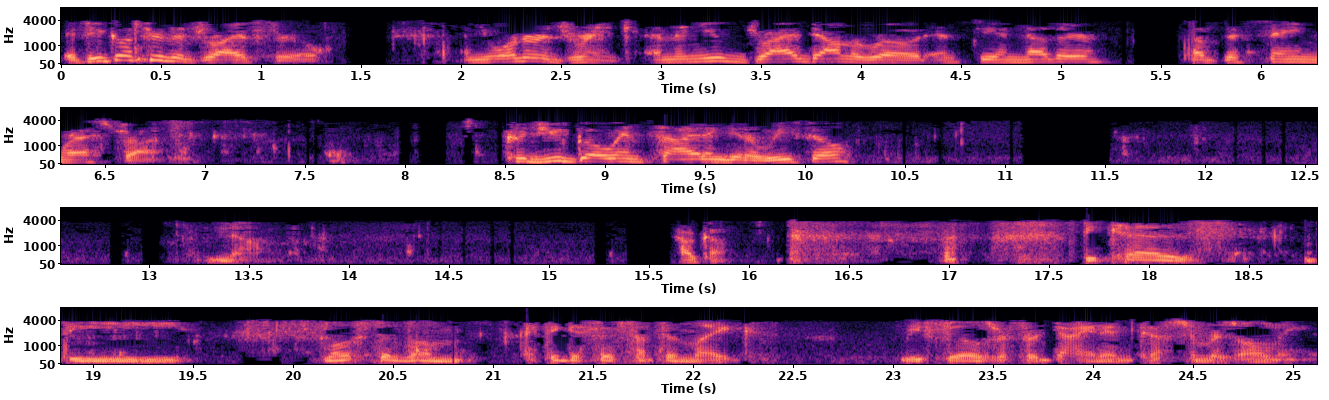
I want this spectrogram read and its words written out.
if you go through the drive-through and you order a drink and then you drive down the road and see another of the same restaurant, could you go inside and get a refill? No. How come? because the most of them, I think it says something like refills are for dine-in customers only.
